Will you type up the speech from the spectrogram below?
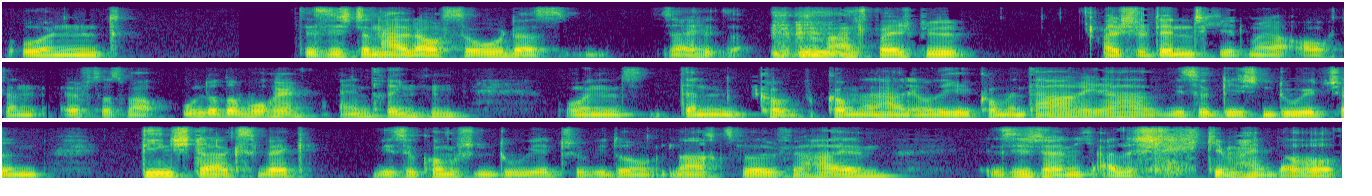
Und das ist dann halt auch so, dass, sag ich, als Beispiel, als Student geht man ja auch dann öfters mal unter der Woche eintrinken und dann kommen dann halt immer die Kommentare, ja, wieso gehst du jetzt schon dienstags weg. Wieso kommst du jetzt schon wieder nach zwölf heim? Es ist ja nicht alles schlecht gemeint, aber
